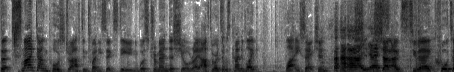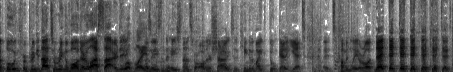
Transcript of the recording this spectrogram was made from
That SmackDown post draft in 2016 was tremendous show, right? Afterwards, it was kind of like Flatty section. yes. Shout outs to uh, Quotaphone for bringing that to Ring of Honor last Saturday. Well played. Amazing. The H stands for honor. Shout out to the King of the Mic. Don't get it yet. It's coming later on. Dead, dead, dead, dead, dead, dead, dead.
